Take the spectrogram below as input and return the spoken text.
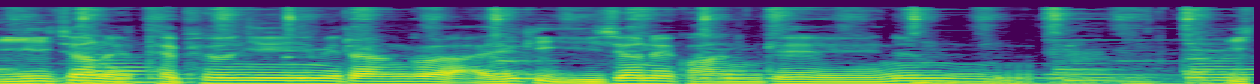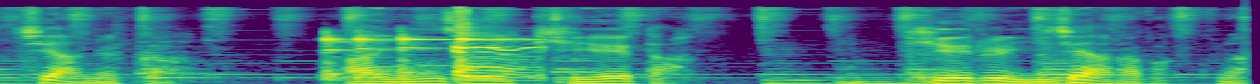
이전에 대표님이라는 걸 알기 이전의 관계는 있지 않을까. 아 인생의 기회다. 기회를 이제 알아봤구나.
